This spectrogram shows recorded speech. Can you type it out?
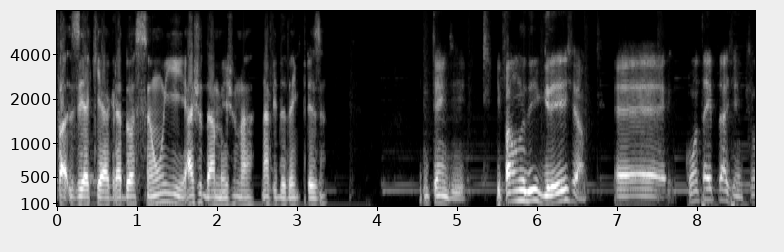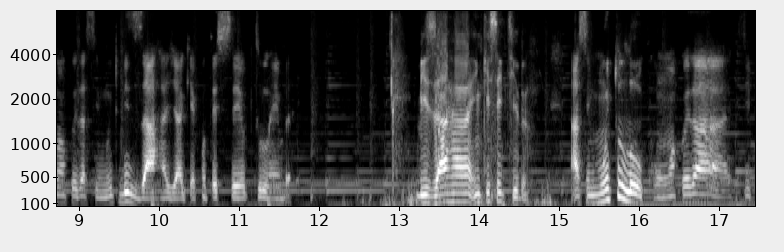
fazer aqui a graduação e ajudar mesmo na, na vida da empresa. Entendi. E falando de igreja, é, conta aí pra gente uma coisa assim muito bizarra já que aconteceu, que tu lembra. Bizarra em que sentido? Assim, muito louco. Uma coisa tipo,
